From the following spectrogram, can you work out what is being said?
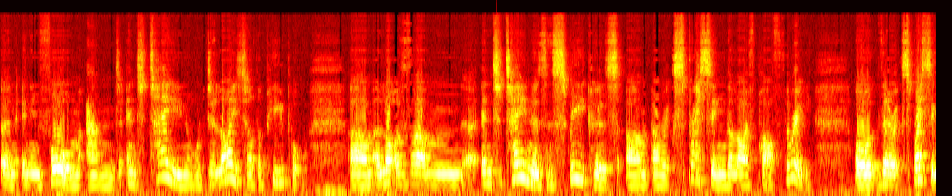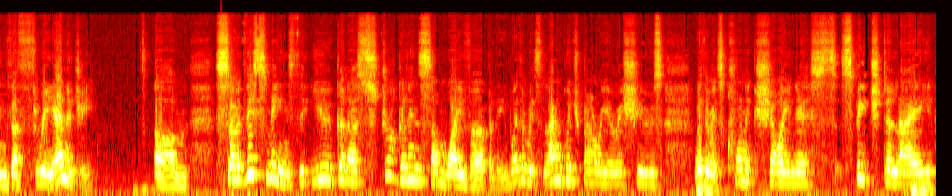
and, and, inform and entertain or delight other people. Um, a lot of um, entertainers and speakers um, are expressing the life path three, or they're expressing the three energy. Um, so this means that you're going to struggle in some way verbally, whether it's language barrier issues, whether it's chronic shyness, speech delay,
